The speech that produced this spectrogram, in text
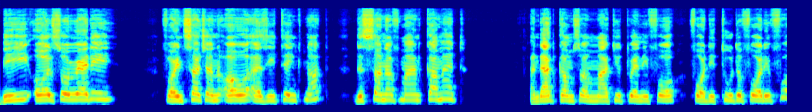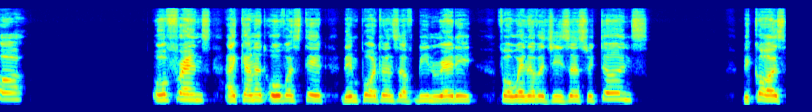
be ye also ready, for in such an hour as ye think not, the Son of Man cometh. And that comes from Matthew 24 42 to 44. Oh, friends, I cannot overstate the importance of being ready for whenever Jesus returns because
